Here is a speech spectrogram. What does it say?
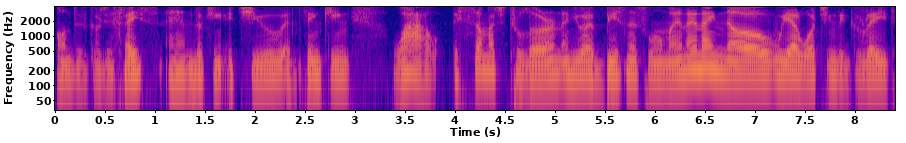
on this gorgeous face and looking at you and thinking, wow, it's so much to learn and you're a businesswoman. And I know we are watching the great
